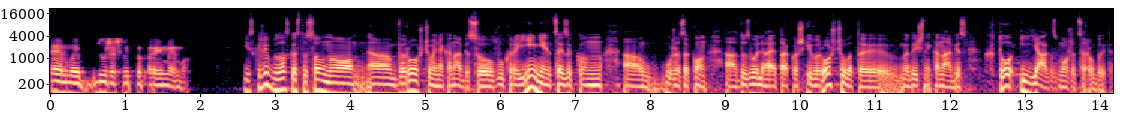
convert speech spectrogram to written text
це ми дуже швидко переймемо. І скажіть, будь ласка, стосовно е, вирощування канабісу в Україні, цей закон, е, уже закон е, дозволяє також і вирощувати медичний канабіс. Хто і як зможе це робити?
